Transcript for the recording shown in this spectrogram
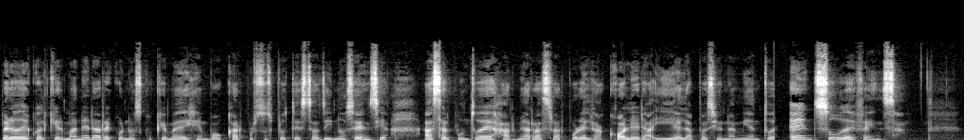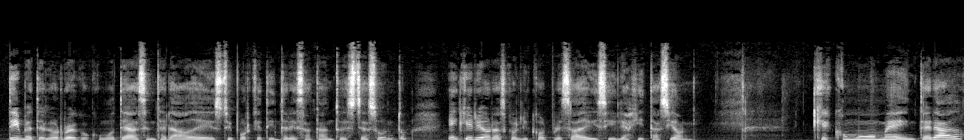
pero de cualquier manera reconozco que me dejé embaucar por sus protestas de inocencia hasta el punto de dejarme arrastrar por la cólera y el apasionamiento en su defensa. Dime, te lo ruego, ¿cómo te has enterado de esto y por qué te interesa tanto este asunto? inquirió Raskolnikov presa de visible agitación. ¿Que cómo me he enterado?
